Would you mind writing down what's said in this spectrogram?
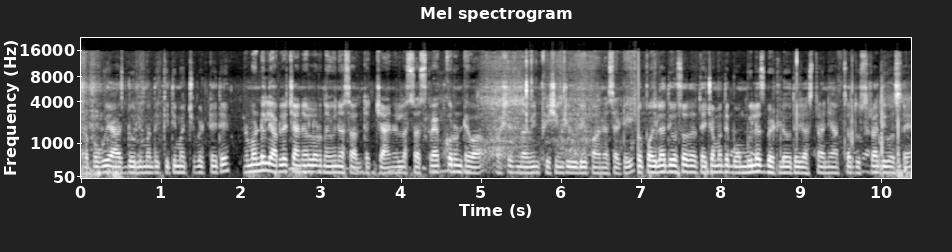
तर बघूया आज डोलीमध्ये किती मच्छी भेटते ते. तर मंडळी आपल्या चॅनलवर नवीन असाल तर चॅनलला सबस्क्राईब करून ठेवा. असेच नवीन फिशिंगची व्हिडिओ पाहण्यासाठी. तो पहिला दिवस होता त्याच्यामध्ये बोंबीलच भेटले होते जास्त आणि आजचा दुसरा दिवस आहे.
